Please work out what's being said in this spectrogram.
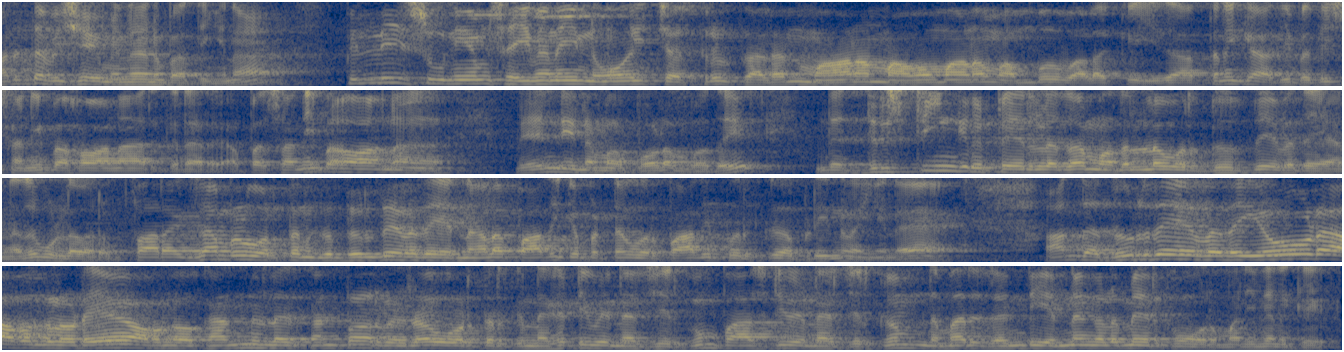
அடுத்த விஷயம் என்னென்னு பார்த்தீங்கன்னா பில்லி சூனியம் செய்வனை நோய் சத்ரு கடன் மானம் அவமானம் வம்பு வழக்கு இது அத்தனைக்கும் அதிபதி சனி பகவானாக இருக்கிறாரு. அப்போ சனி பகவானை வேண்டி நம்ம போடும்போது இந்த திருஷ்டிங்கிற பேரில் தான் முதல்ல ஒரு துர்தேவதையானது உள்ளே வரும். ஃபார் எக்ஸாம்பிள் ஒருத்தனுக்கு துர்தேவதையினால் பாதிக்கப்பட்ட ஒரு பாதிப்பு இருக்குது அப்படின்னு வைங்களேன். அந்த துர்தேவதையோடு அவங்களுடைய அவங்க கண்ணில் கண் பார்வையில் ஒருத்தருக்கு நெகட்டிவ் எனர்ஜி இருக்கும் பாசிட்டிவ் எனர்ஜி இருக்கும். இந்த மாதிரி ரெண்டு எண்ணங்களுமே இருக்கும் ஒரு மனிதனுக்கு.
